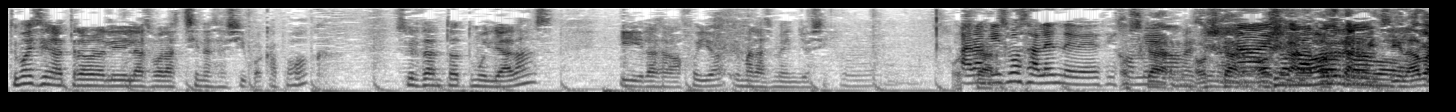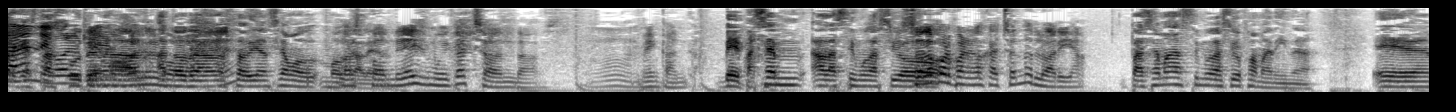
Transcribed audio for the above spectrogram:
Tu imagina't treure-li les boles xines així a poc a poc, surten tot mullades i les agafo jo i me les menjo així. Ahora mismo salen de vez, hijo Òscar, mío. Òscar, Nada de Òscar, poco a poco. Òscar, vigila perquè estàs golpe. fotent a, a tota la ¿eh? nostra audiència molt, molt Os calent. pondríais muy cachondos. Mm, me encanta. Bé, passem a l'estimulació... Solo por ponerlos cachondos lo haría. Passem a l'estimulació femenina. Eh,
